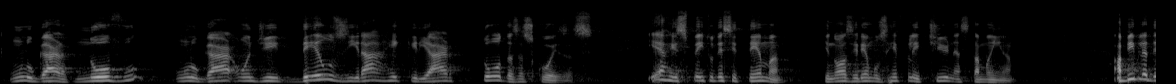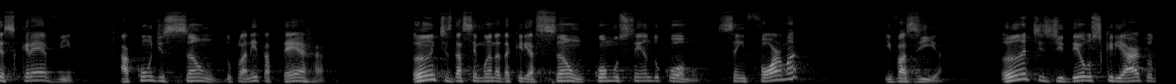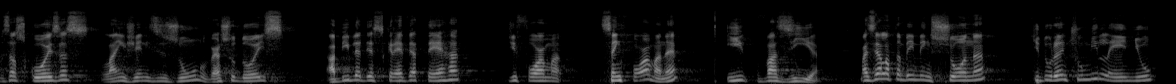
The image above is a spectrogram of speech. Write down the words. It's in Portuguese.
um lugar novo, um lugar onde Deus irá recriar todas as coisas. E é a respeito desse tema que nós iremos refletir nesta manhã. A Bíblia descreve a condição do planeta Terra antes da semana da criação como sendo como sem forma e vazia. Antes de Deus criar todas as coisas, lá em Gênesis 1, no verso 2, a Bíblia descreve a terra de forma sem forma, né? E vazia. Mas ela também menciona que durante o milênio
